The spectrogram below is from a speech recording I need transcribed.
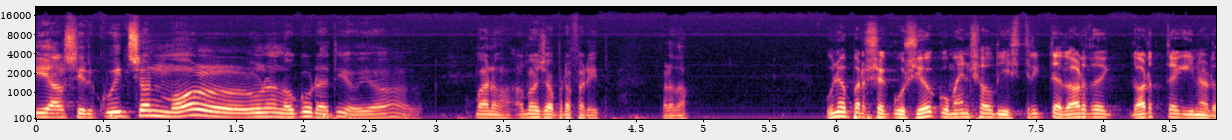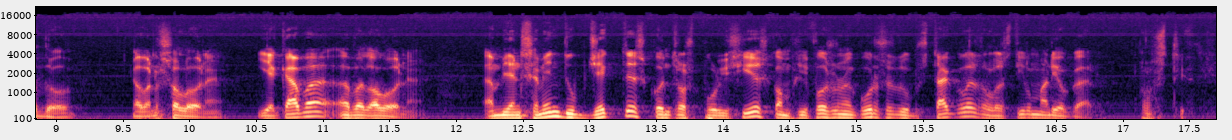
i els circuits són molt una locura, tio. Jo, bueno, el meu joc preferit, perdó. Una persecució comença al districte d'Horta d'Horta Guinardó, a Barcelona, i acaba a Badalona, amb llançament d'objectes contra els policies com si fos una cursa d'obstacles a l'estil Mario Kart. Hòstia, tio.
